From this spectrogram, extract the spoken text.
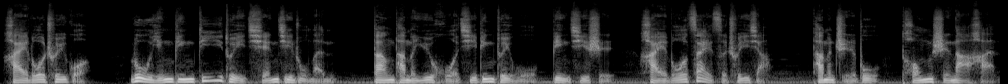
海螺吹过，陆营兵第一队前进入门，当他们与火骑兵队伍并齐时，海螺再次吹响，他们止步，同时呐喊。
